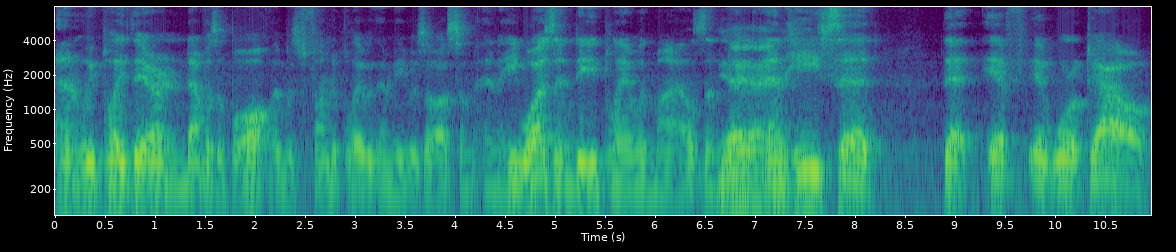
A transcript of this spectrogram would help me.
and we played there, and that was a ball. It was fun to play with him. He was awesome, and he was indeed playing with Miles, and Yeah, and, yeah, yeah. and he said that if it worked out,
